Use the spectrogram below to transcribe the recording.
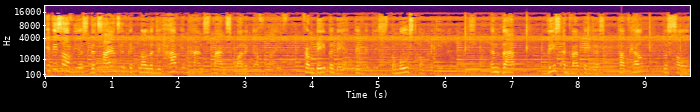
It is obvious that science and technology have enhanced man's quality of life from day-to-day activities to most complicated ones, and that these advantages have helped to solve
